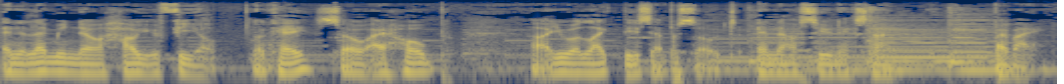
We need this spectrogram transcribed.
and let me know how you feel. Okay, so I hope uh, you will like this episode, and I'll see you next time. Bye bye.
